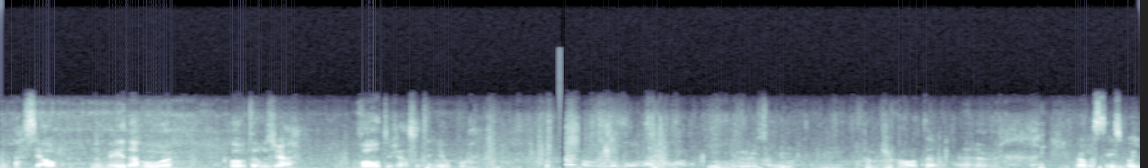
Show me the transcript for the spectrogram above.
Imparcial no meio da rua. Voltamos já. Volto já, só tem eu, porra. E é isso aí, estamos de volta. Uh, para vocês foi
